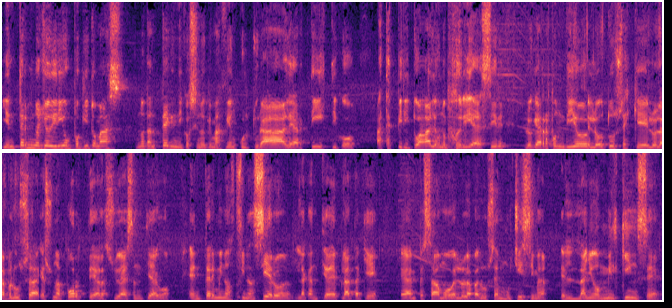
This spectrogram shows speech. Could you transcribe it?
Y en términos yo diría un poquito más, no tan técnicos, sino que más bien culturales, artísticos, hasta espirituales, uno podría decir, lo que ha respondido Lotus es que Lola Palusa es un aporte a la ciudad de Santiago en términos financieros, la cantidad de plata que ha empezado a mover Lollapalooza es muchísima. El año 2015,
